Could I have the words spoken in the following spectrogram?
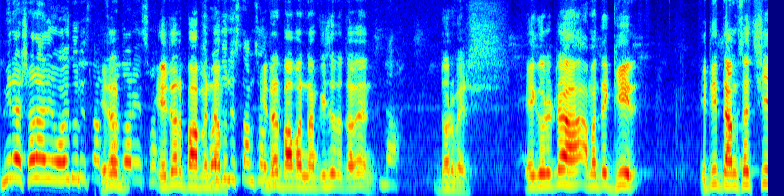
মীরের সরারি ওহিদুল ইসলাম এটার এটার বাবার নাম। এটার বাবার কিছু তো জানেন? দরবেশ। এই গরুটা আমাদের গির। এটির দাম চাচ্ছি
